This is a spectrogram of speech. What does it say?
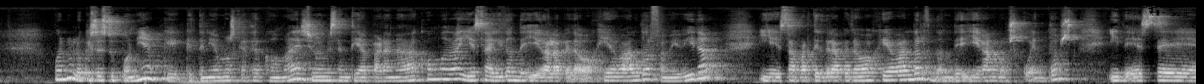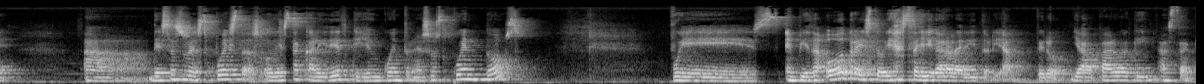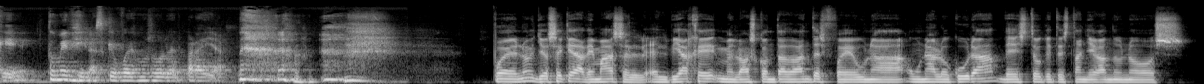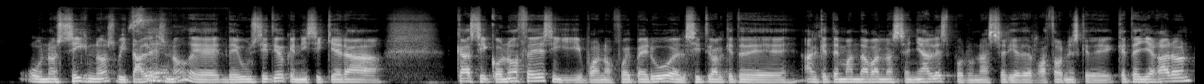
bueno, lo que se suponía que, teníamos que hacer como madres, yo no me sentía para nada cómoda y es ahí donde llega la pedagogía Waldorf a mi vida y es a partir de la pedagogía Waldorf donde llegan los cuentos y de, ese, de esas respuestas o de esa calidez que yo encuentro en esos cuentos, pues empieza otra historia hasta llegar a la editorial. Pero ya paro aquí hasta que tú me digas que podemos volver para allá. Bueno, yo sé que además el, viaje, me lo has contado antes, fue una, locura de esto que te están llegando unos, unos signos vitales, ¿no? De, de, un sitio que ni siquiera casi conoces y bueno, fue Perú el sitio al que te, al que te mandaban las señales por una serie de razones que, que te llegaron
